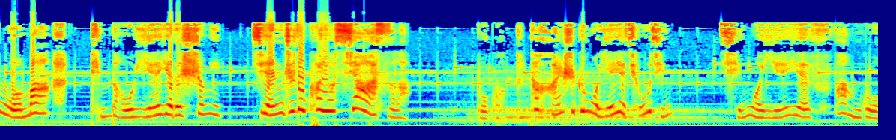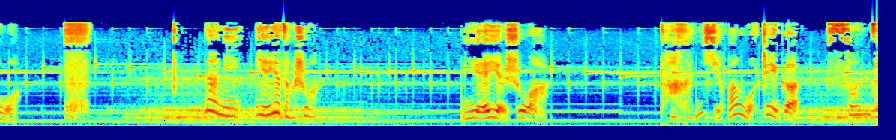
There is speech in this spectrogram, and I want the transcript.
我妈听到我爷爷的声音，简直都快要吓死了。不过，他还是跟我爷爷求情，请我爷爷放过我。那你爷爷怎么说？爷爷说，他很喜欢我这个孙子。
